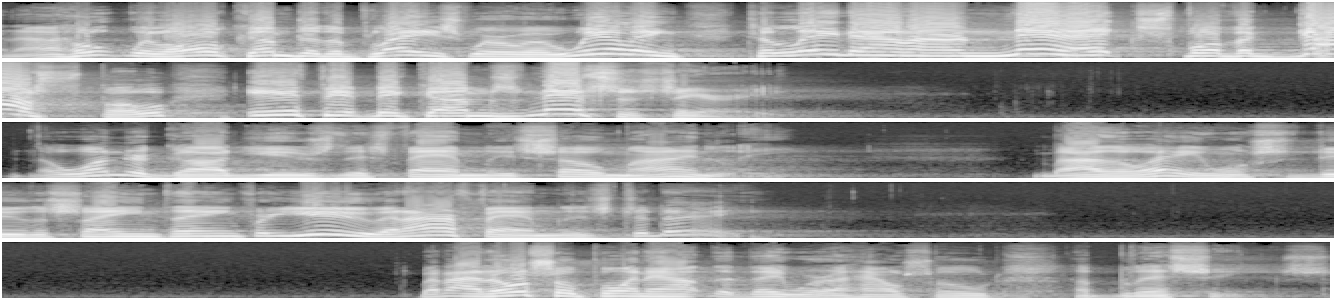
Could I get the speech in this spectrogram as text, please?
And I hope we'll all come to the place where we're willing to lay down our necks for the gospel if it becomes necessary. No wonder God used this family so mightily. By the way, He wants to do the same thing for you and our families today. But I'd also point out that they were a household of blessings.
